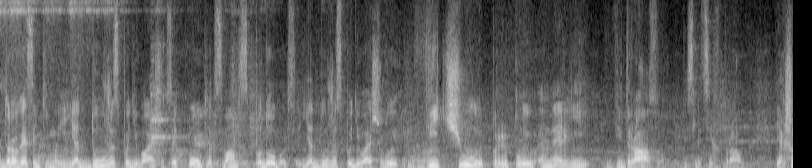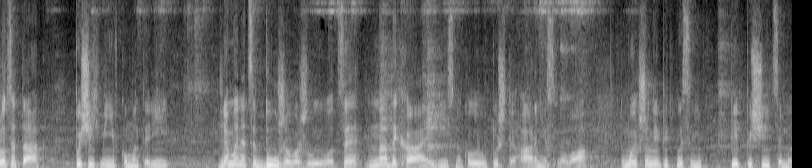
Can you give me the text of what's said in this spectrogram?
Дорогесенькі мої, я дуже сподіваюся, що цей комплекс вам сподобався. Я дуже сподіваюся, що ви відчули приплив енергії відразу після цих вправ. Якщо це так, пишіть мені в коментарі. Для мене це дуже важливо. Це надихає дійсно, коли ви пишете гарні слова. Тому, якщо не підписані, підпишіться. Ми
